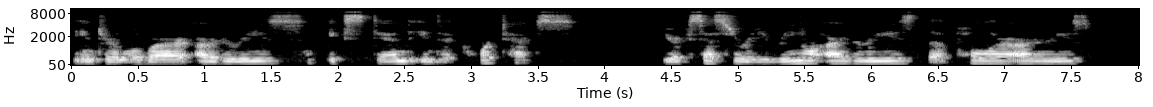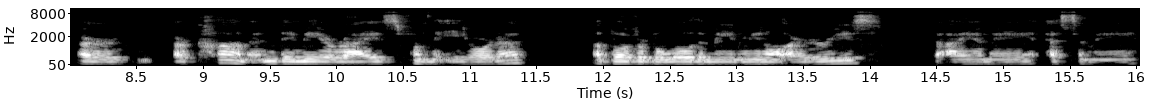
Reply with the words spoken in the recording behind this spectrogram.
The interlobar arteries extend into the cortex. Your accessory renal arteries, the polar arteries, are, are common. They may arise from the aorta above or below the main renal arteries, the IMA, SMA,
